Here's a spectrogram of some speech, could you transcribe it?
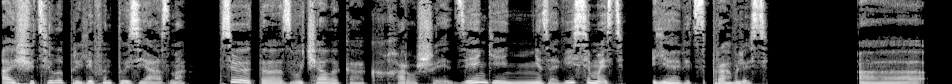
ощутила прилив энтузиазма. Все это звучало как хорошие деньги, независимость. Я ведь справлюсь. А...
